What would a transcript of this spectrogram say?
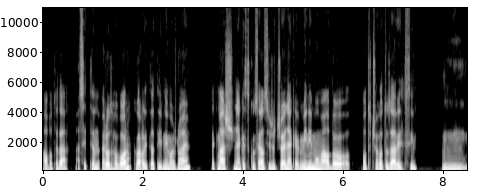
alebo teda asi ten rozhovor, kvalitatívny možno aj. Tak máš nejaké skúsenosti, že čo je nejaké minimum, alebo od čoho to závisí? Mm,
